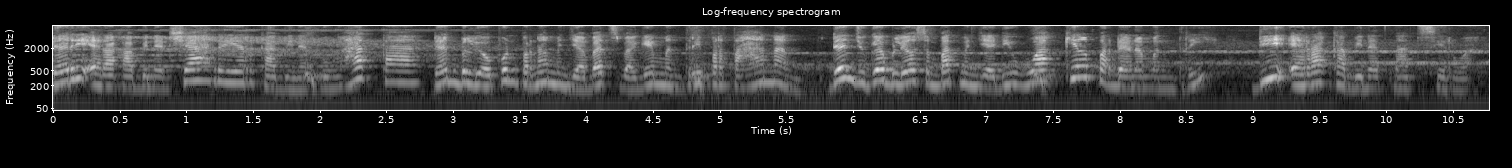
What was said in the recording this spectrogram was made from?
dari era Kabinet Syahrir, Kabinet Bung Hatta, dan beliau pun pernah menjabat sebagai Menteri Pertahanan. Dan juga beliau sempat menjadi Wakil Perdana Menteri di era Kabinet Natsir.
